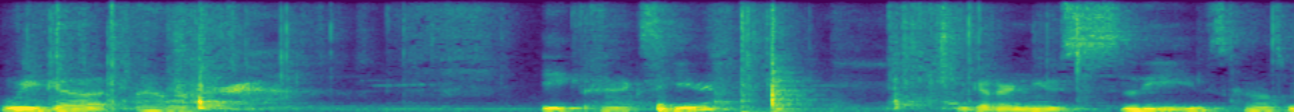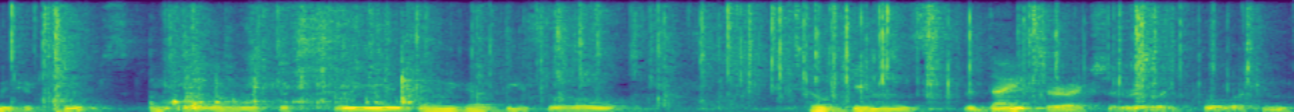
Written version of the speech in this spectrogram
We got our eight packs here. We got our new sleeves, Cosmic Eclipse. Can't go wrong with the sleeves. And we got these little tokens. The dice are actually really cool looking.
